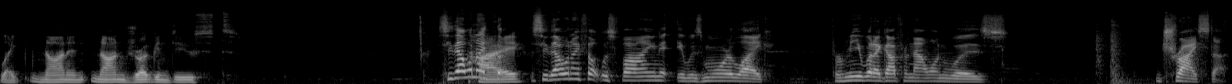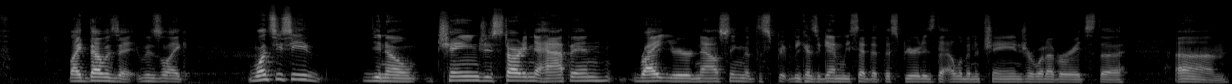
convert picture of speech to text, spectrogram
like non non drug induced See that one I th- see that one I felt was fine. It was more like for me what I got from that one was try stuff. Like that was it. It was like once you see you know change is starting to happen, right? You're now seeing that the spirit because again we said that the spirit is the element of change or whatever. It's the um,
